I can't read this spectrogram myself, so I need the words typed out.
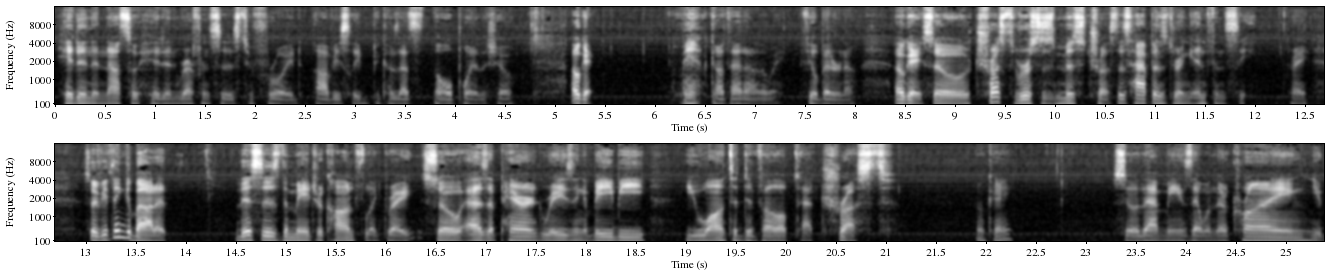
hidden and not so hidden references to Freud, obviously, because that's the whole point of the show. Okay, man, got that out of the way. Feel better now. Okay, so trust versus mistrust. This happens during infancy, right? So if you think about it, this is the major conflict, right? So as a parent raising a baby, you want to develop that trust. Okay? So that means that when they're crying, you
